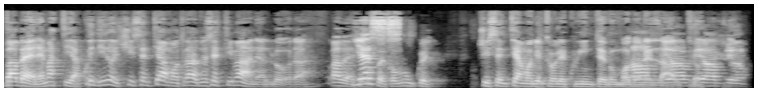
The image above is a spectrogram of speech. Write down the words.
Va bene, Mattia, quindi noi ci sentiamo tra due settimane allora. Va bene, Yes. poi comunque ci sentiamo dietro le quinte in un modo o nell'altro. ovvio, ovvio.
